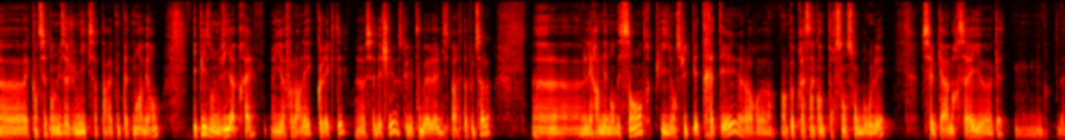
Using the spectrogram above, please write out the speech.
Euh, et quand c'est en usage unique, ça paraît complètement aberrant. Et puis ils ont une vie après. Il va falloir les collecter, euh, ces déchets, parce que les poubelles, elles disparaissent pas toutes seules. Euh, les ramener dans des centres, puis ensuite les traiter. Alors à peu près 50% sont brûlés. C'est le cas à Marseille. la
